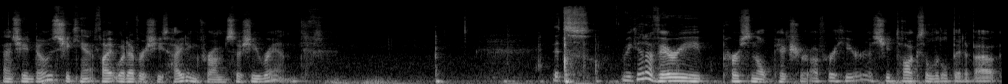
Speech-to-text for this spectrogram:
And she knows she can't fight whatever she's hiding from, so she ran. It's. We get a very personal picture of her here as she talks a little bit about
